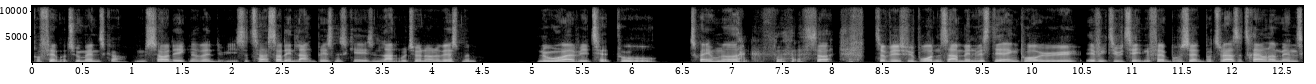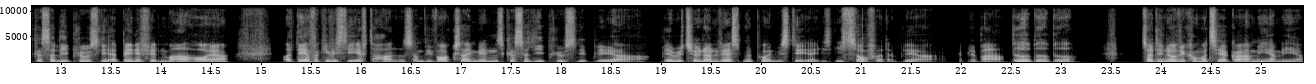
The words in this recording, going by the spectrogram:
på 25 mennesker, jamen, så er det ikke nødvendigvis. Så, tager, så er det en lang business case, en lang return on investment. Nu er vi tæt på 300. så, så hvis vi bruger den samme investering på at øge effektiviteten 5% på tværs af 300 mennesker, så lige pludselig er benefiten meget højere. Og derfor kan vi se efterhånden, som vi vokser i mennesker, så lige pludselig bliver, bliver return on investment på at investere i, i software, der bliver, det bliver bare bedre og bedre og bedre. Så det er noget, vi kommer til at gøre mere og mere.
